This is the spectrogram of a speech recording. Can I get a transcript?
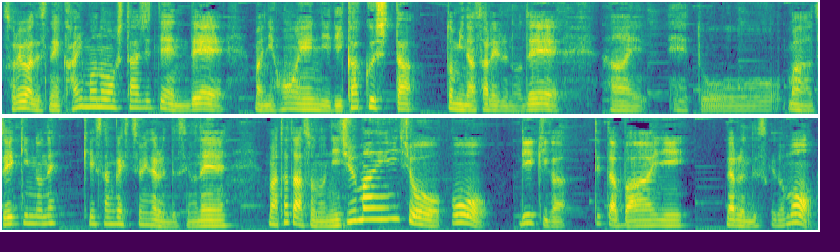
それはですね、買い物をした時点で、まあ、日本円に利確したとみなされるので、はい。えっ、ー、と、まあ、税金のね、計算が必要になるんですよね。まあ、ただ、その20万円以上を利益が出た場合になるんですけども、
